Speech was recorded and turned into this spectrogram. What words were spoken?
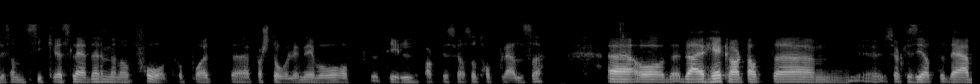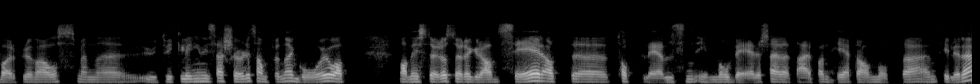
liksom, sikkerhetsleder, men å få det opp på et uh, forståelig nivå opp til faktisk altså toppledelse. Uh, og det er jo helt klart at uh, skal ikke si at det er bare pga. oss, men uh, utviklingen i seg sjøl i samfunnet går jo at man i større og større grad ser at toppledelsen involverer seg i dette her på en helt annen måte enn tidligere.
